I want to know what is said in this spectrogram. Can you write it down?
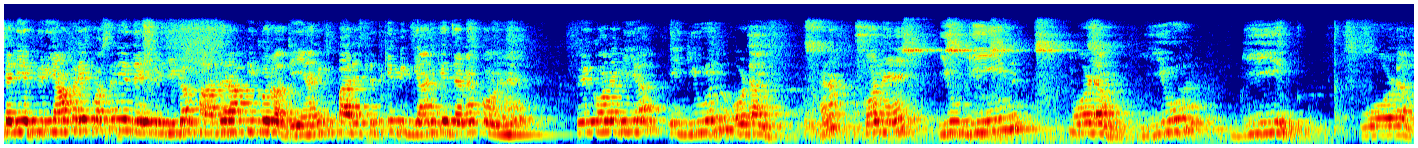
चलिए फिर यहाँ पर एक क्वेश्चन ये देख लीजिएगा। फादर ऑफ़ इकोलॉजी यानी कि पारिस्थितिकी विज्ञान के जनक कौन है? तो ये कौन है भैया? इग्यून ओडम है ना? कौन है? यूगीन ओडम यूगीन ओडम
